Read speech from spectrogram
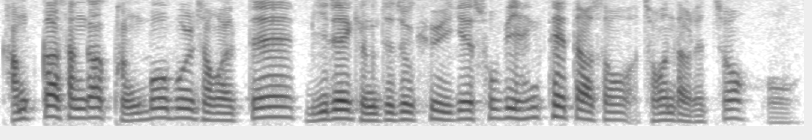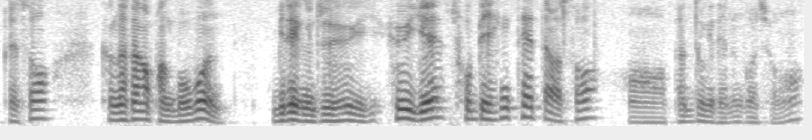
감가상각 방법을 정할 때 미래 경제적 효익의 소비 행태에 따라서 정한다 그랬죠. 어, 그래서 감가상각 방법은 미래 경제적 효익, 의 소비 행태에 따라서 어, 변동이 되는 거죠.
